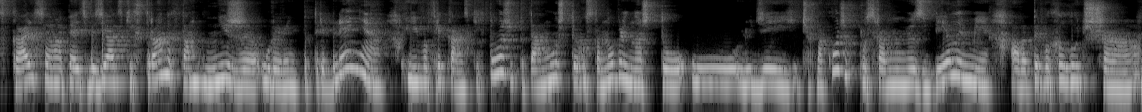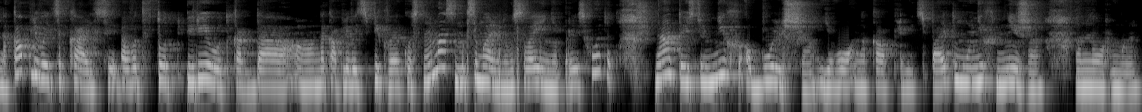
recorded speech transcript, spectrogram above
С кальцием, опять, в азиатских странах там ниже уровень потребления, и в африканских тоже, потому что установлено, что у людей чернокожих по сравнению например, с белыми, а, во-первых, лучше накапливается кальций, а вот в тот период, когда а, накапливается пиковая костная масса, максимальное усвоение происходит, да, то есть у них больше его накапливается, поэтому у них ниже нормы.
